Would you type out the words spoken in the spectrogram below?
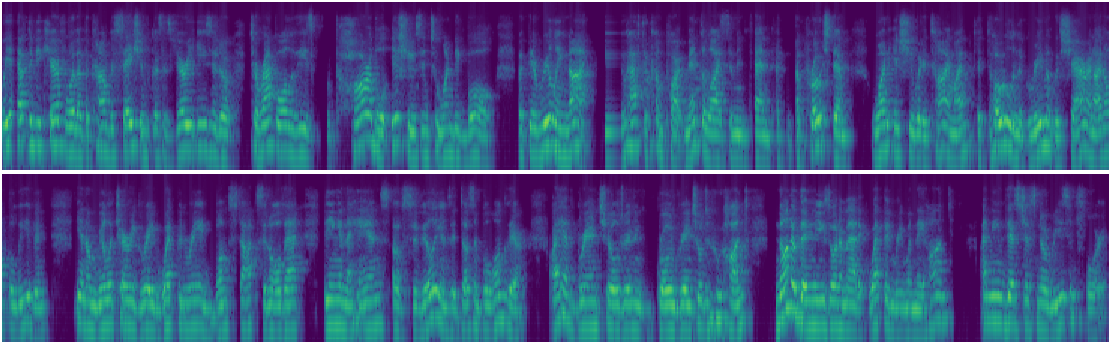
we have to be careful about the conversation because it's very easy to, to wrap all of these horrible issues into one big ball, but they're really not. You have to compartmentalize them and, and approach them one issue at a time. I'm total in agreement with Sharon. I don't believe in, you know, military grade weaponry and bump stocks and all that being in the hands of civilians. It doesn't belong there. I have grandchildren and grown grandchildren who hunt. None of them use automatic weaponry when they hunt. I mean, there's just no reason for it.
